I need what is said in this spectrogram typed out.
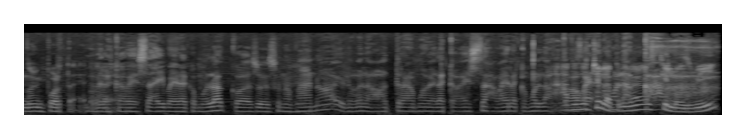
no importa. Mueve la cabeza y baila como loco, subes una mano y luego la otra, mueve la cabeza, baila como loco. Ah, pues de hecho la primera vez que los vi,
